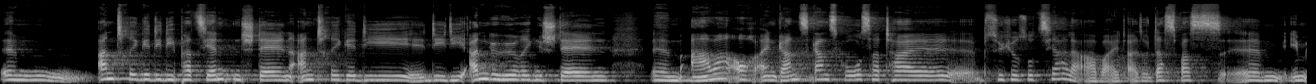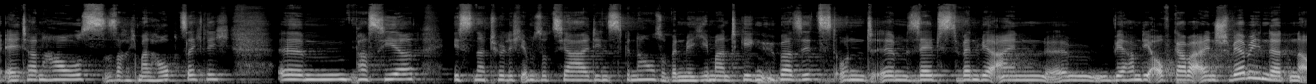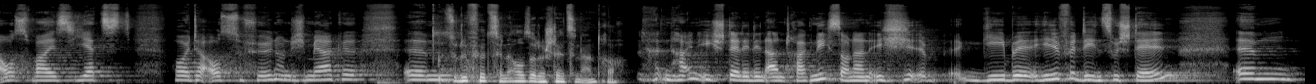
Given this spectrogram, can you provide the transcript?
ähm, Anträge, die die Patienten stellen, Anträge, die die, die Angehörigen stellen, aber auch ein ganz, ganz großer Teil äh, psychosoziale Arbeit. Also das, was ähm, im Elternhaus, sag ich mal, hauptsächlich ähm, passiert, ist natürlich im Sozialdienst genauso. Wenn mir jemand gegenüber sitzt und ähm, selbst wenn wir einen, ähm, wir haben die Aufgabe, einen Schwerbehindertenausweis jetzt heute auszufüllen. Und ich merke. Ähm, also du füllst den aus oder stellst den Antrag? Nein, ich stelle den Antrag nicht, sondern ich äh, gebe Hilfe, den zu stellen. Ähm,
